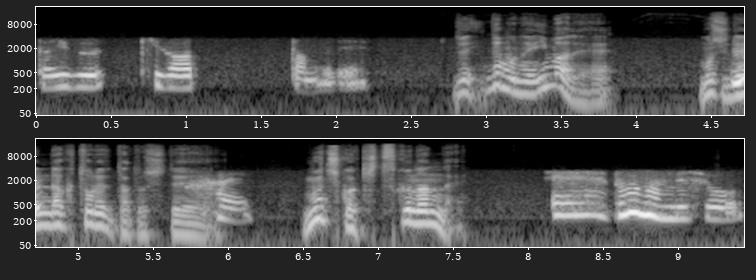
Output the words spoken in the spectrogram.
だいぶ気があったので、ででもね、今ね、もし連絡取れたとして、はい。むちこはきつくなんない？えー、どうなんでしょう。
